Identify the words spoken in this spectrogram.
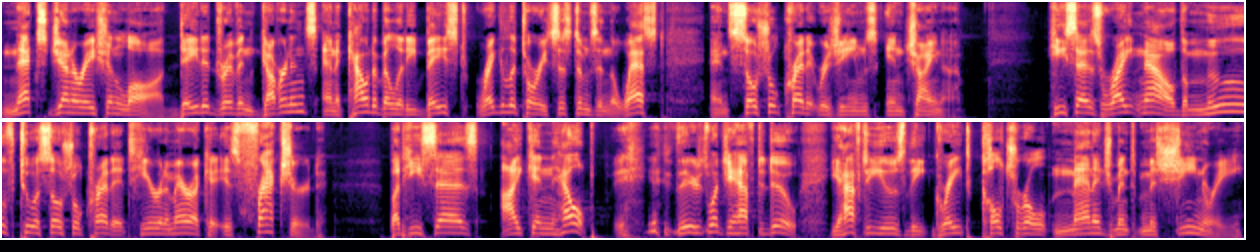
Next Generation Law Data Driven Governance and Accountability Based Regulatory Systems in the West and Social Credit Regimes in China. He says right now the move to a social credit here in America is fractured, but he says, I can help. Here's what you have to do you have to use the great cultural management machinery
